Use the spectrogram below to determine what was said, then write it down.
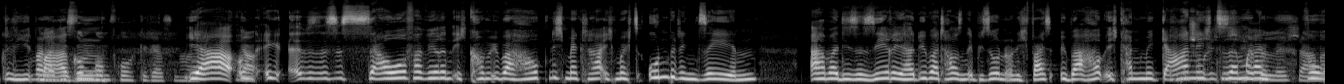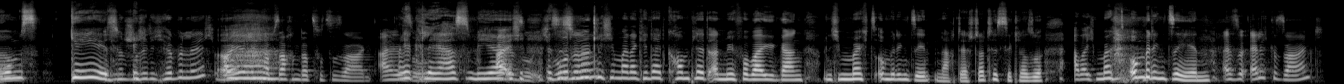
Gliedmaßen. Weil er die Gum-Gum-Frucht gegessen hat. Ja, und ja. Ich, also es ist sau verwirrend. Ich komme überhaupt nicht mehr klar. Ich möchte es unbedingt sehen. Aber diese Serie hat über 1000 Episoden und ich weiß überhaupt, ich kann mir gar nicht zusammenreimen, worum es geht. Ich bin schon ich, richtig hibbelig, weil oh, ich habe Sachen dazu zu sagen. Also, Erklär's mir. Also, ich, es ist wirklich in meiner Kindheit komplett an mir vorbeigegangen und ich möchte es unbedingt sehen, nach der Statistikklausur. Aber ich möchte es unbedingt sehen. Also ehrlich gesagt.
